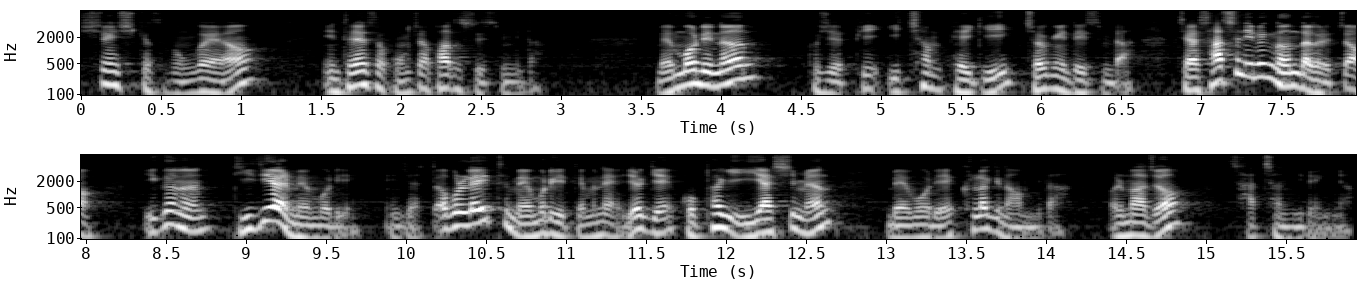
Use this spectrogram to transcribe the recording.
실행시켜서 본 거예요. 인터넷에서 공짜 받을 수 있습니다. 메모리는 보시다시피 2100이 적용이 되어 있습니다. 제가 4200 넣는다 그랬죠 이거는 DDR 메모리 이제 double rate 메모리이기 때문에 여기에 곱하기 2 하시면 메모리에 clock이 나옵니다. 얼마죠? 4200요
